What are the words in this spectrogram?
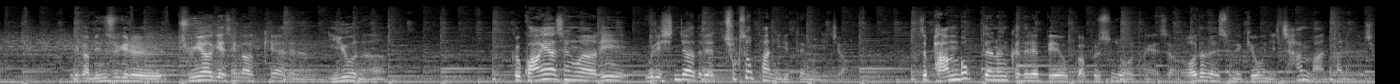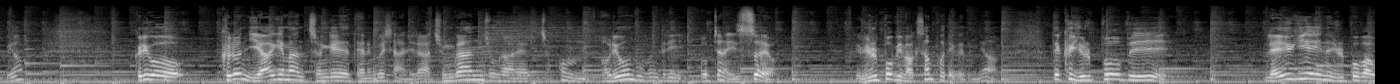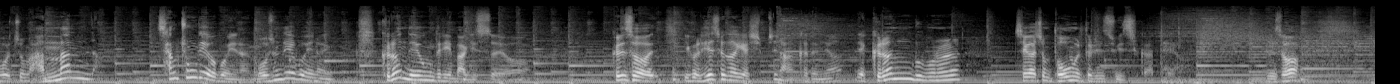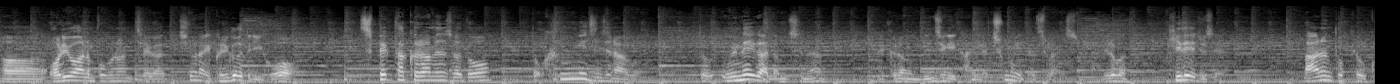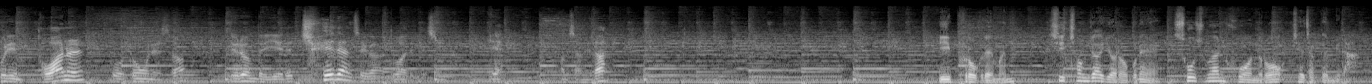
우리가 민수기를 중요하게 생각해야 되는 이유는 그 광야 생활이 우리 신자들의 축소판이기 때문이죠. 그래서 반복되는 그들의 배역과 불순종을 통해서 얻어낼 수 있는 교훈이 참 많다는 것이고요. 그리고 그런 이야기만 전개되는 것이 아니라 중간중간에 조금 어려운 부분들이 없잖아 있어요. 율법이 막 선포되거든요. 근데 그 율법이 레위기에 있는 율법하고 좀 안만 상충되어 보이는 모순되어 보이는 그런 내용들이 막 있어요. 그래서 이걸 해석하기가 쉽지는 않거든요. 그런 부분을 제가 좀 도움을 드릴 수 있을 것 같아요. 그래서 어, 어려워하는 부분은 제가 시원하게 긁어드리고 스펙타클하면서도 또 흥미진진하고 또 은혜가 넘치는 그런 민수기 강의가 충분히 될 수가 있습니다. 여러분 기대해 주세요. 많은 도표, 그림, 도안을 또 동원해서 여러분들의 이해를 최대한 제가 도와드리겠습니다. 예, 감사합니다. 이 프로그램은 시청자 여러분의 소중한 후원으로 제작됩니다.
